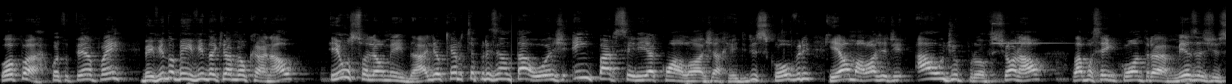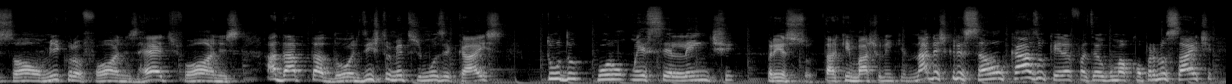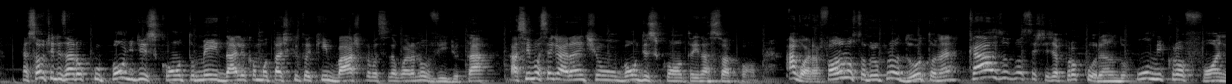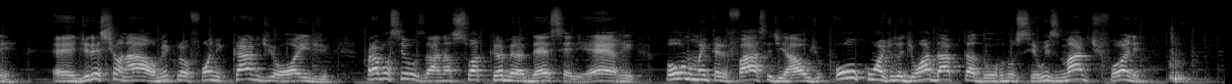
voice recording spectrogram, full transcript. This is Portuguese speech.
Opa, quanto tempo, hein? Bem-vindo ou bem-vinda aqui ao meu canal. Eu sou Léo Meidalha e eu quero te apresentar hoje, em parceria com a loja Rede Discovery, que é uma loja de áudio profissional. Lá você encontra mesas de som, microfones, headphones, adaptadores, instrumentos musicais, tudo por um excelente preço. Tá aqui embaixo o link na descrição. Caso queira fazer alguma compra no site, é só utilizar o cupom de desconto MEIDALE como está escrito aqui embaixo para vocês agora no vídeo, tá? Assim você garante um bom desconto aí na sua compra. Agora, falando sobre o produto, né? Caso você esteja procurando um microfone é, direcional, microfone cardioide, para você usar na sua câmera DSLR ou numa interface de áudio ou com a ajuda de um adaptador no seu smartphone,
